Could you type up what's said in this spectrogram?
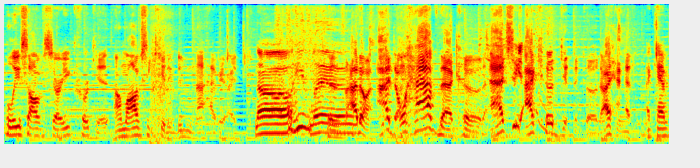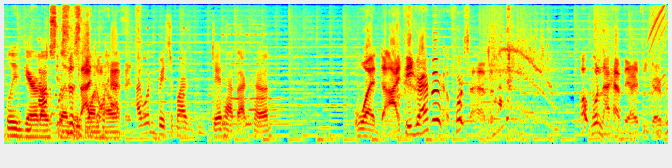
police officer, are you crooked? I'm obviously kidding. Did not have your ID. No, he lives. I don't, I don't have that code. Actually, I could get the code. I had. it. I can't believe Gyarados It's lived just with I one don't health. have it. I wouldn't be surprised if you did have that code. What the IP grabber? Of course I have it. Why wouldn't I have the IP grabber?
